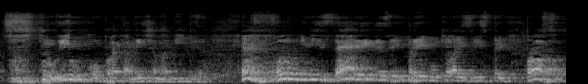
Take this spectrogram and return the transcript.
destruiu completamente a Namíbia. É fome, miséria e desemprego que lá existem. Próximo.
